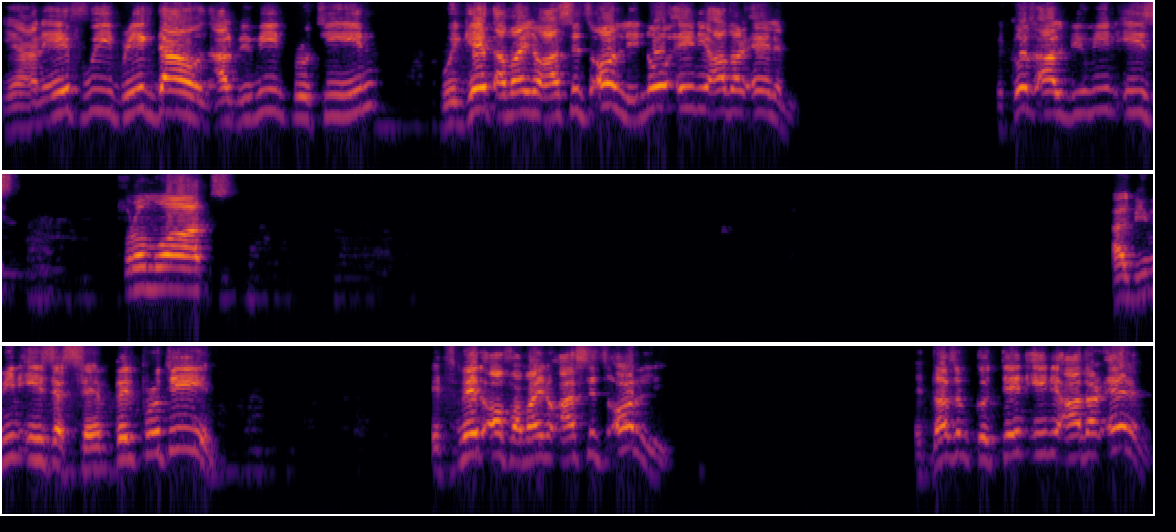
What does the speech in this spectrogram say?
And if we break down albumin protein, we get amino acids only, no any other element. Because albumin is from what? Albumin is a simple protein. It's made of amino acids only. It doesn't contain any other elements.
